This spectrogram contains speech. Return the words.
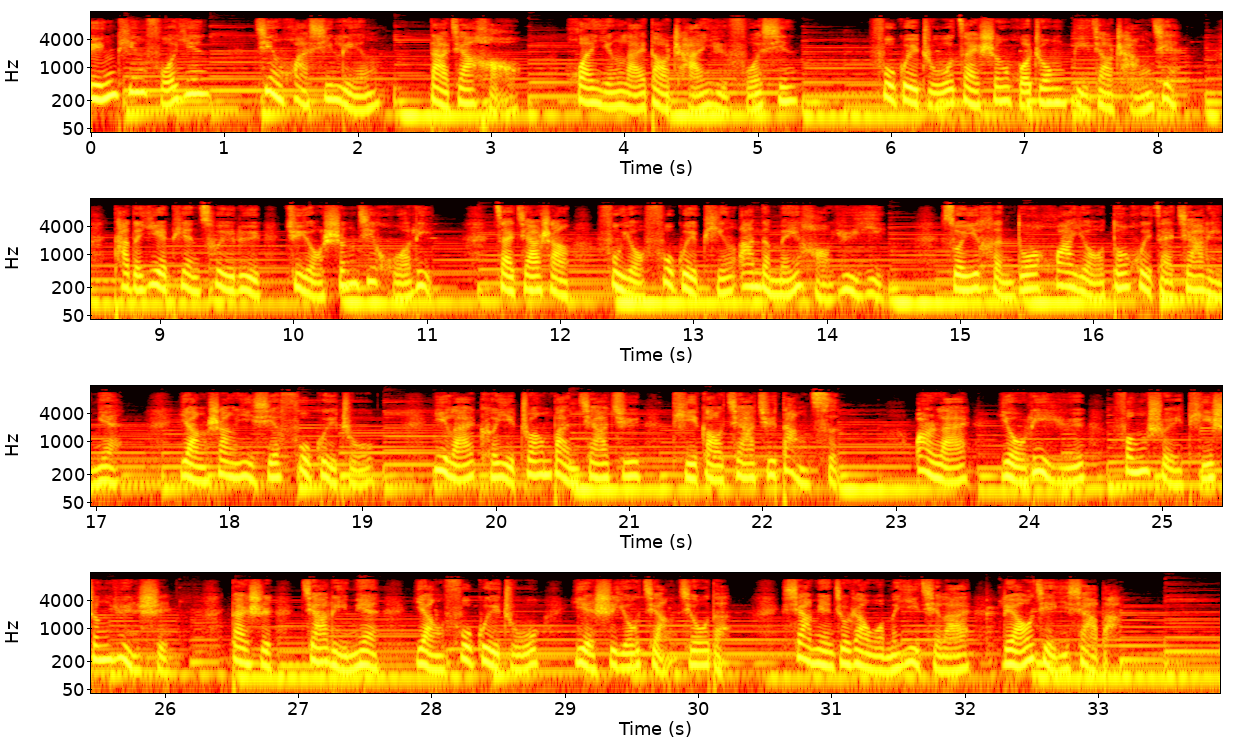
聆听佛音，净化心灵。大家好，欢迎来到禅语佛心。富贵竹在生活中比较常见，它的叶片翠绿，具有生机活力，再加上富有富贵平安的美好寓意，所以很多花友都会在家里面养上一些富贵竹。一来可以装扮家居，提高家居档次；二来有利于风水，提升运势。但是家里面养富贵竹也是有讲究的，下面就让我们一起来了解一下吧。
